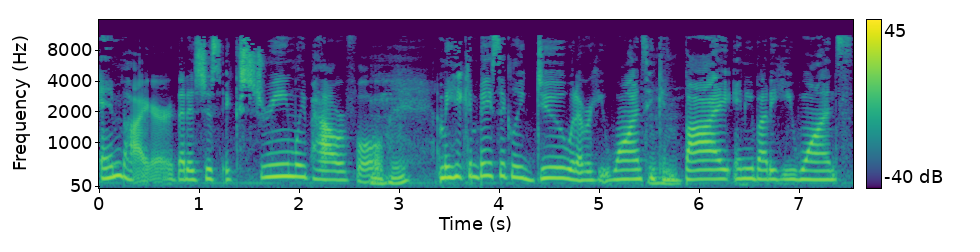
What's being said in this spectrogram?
empire that is just extremely powerful. Mm-hmm. I mean, he can basically do whatever he wants. He can buy anybody he wants.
